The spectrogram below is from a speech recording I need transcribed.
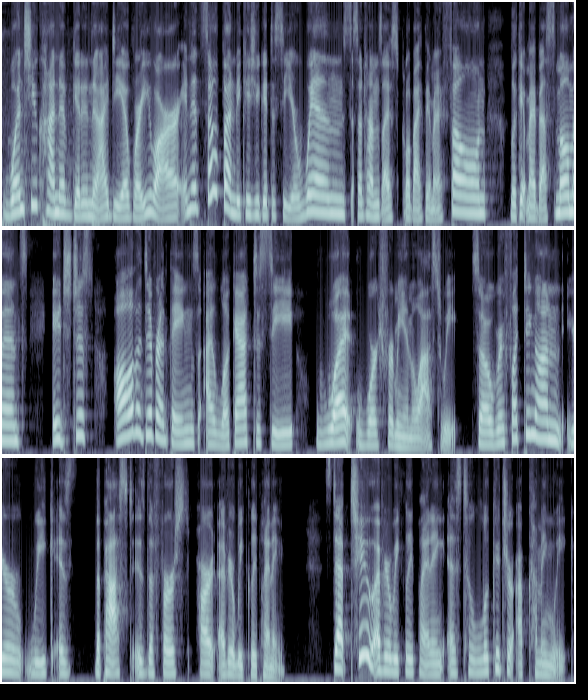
Once you kind of get an idea of where you are, and it's so fun because you get to see your wins. Sometimes I scroll back through my phone, look at my best moments. It's just all the different things I look at to see what worked for me in the last week. So, reflecting on your week is the past is the first part of your weekly planning. Step two of your weekly planning is to look at your upcoming week.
